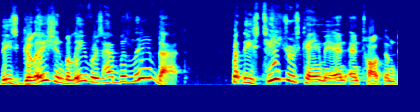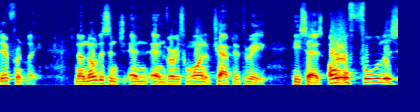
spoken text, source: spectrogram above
these Galatian believers have believed that. But these teachers came in and taught them differently. Now notice in, in, in verse 1 of chapter 3, he says, O foolish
